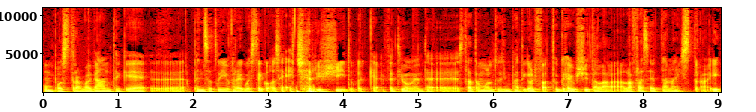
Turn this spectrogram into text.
un po' stravagante che uh, ha pensato di fare queste cose e ci è riuscito perché effettivamente è stato molto simpatico il fatto che è uscita la, la frasetta nice try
